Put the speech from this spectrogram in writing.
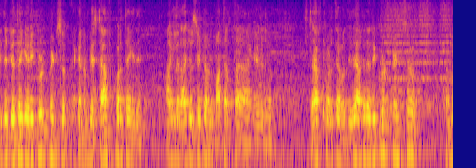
ಇದ್ರ ಜೊತೆಗೆ ರಿಕ್ರೂಟ್ಮೆಂಟ್ಸು ಯಾಕೆ ನಮಗೆ ಸ್ಟಾಫ್ ಕೊರತೆ ಇದೆ. ಆಗಲೇ ರಾಜು ಸೆಟ್ ಅವರು ಮಾತಾಡ್ತಾ ಹೇಳಿದರು. ಸ್ಟಾಫ್ ಕೊರತೆ ಬಂದಿದೆ. ಆದರೆ ರಿಕ್ರೂಟ್ಮೆಂಟ್ಸು ನಮ್ಮ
